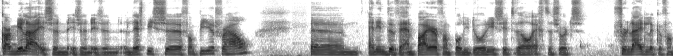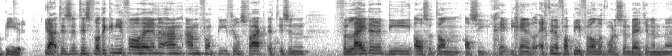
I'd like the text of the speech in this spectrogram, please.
Carmilla is een, is een, is een lesbisch vampierverhaal. Ehm, en in The Vampire van Polidori zit wel echt een soort verleidelijke vampier. Ja, het is, het is wat ik in ieder geval herinner aan, aan vampierfilms vaak. Het is een verleider die als het dan, als die, diegene dan echt in een vampier verandert, worden ze een beetje een, eh,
